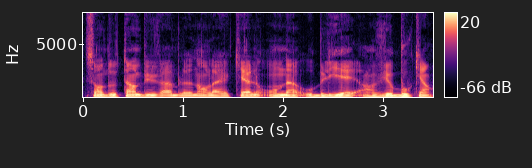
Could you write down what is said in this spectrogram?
sans doute imbuvable, dans laquelle on a oublié un vieux bouquin.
